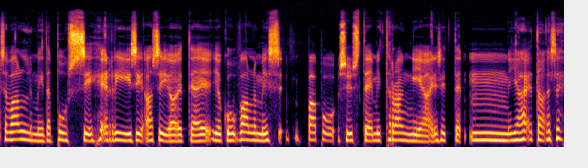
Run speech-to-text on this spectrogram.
se valmiita pussi, riisi asioita ja joku valmis papusysteemi trangia, niin sitten mm, jaetaan se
